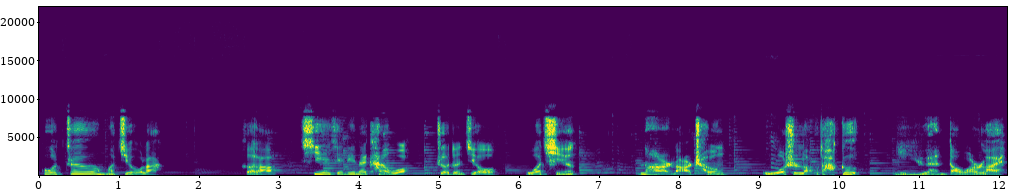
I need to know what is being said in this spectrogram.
过这么久了。贺老，谢谢您来看我，这顿酒我请。那哪成？我是老大哥，你远道而来，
